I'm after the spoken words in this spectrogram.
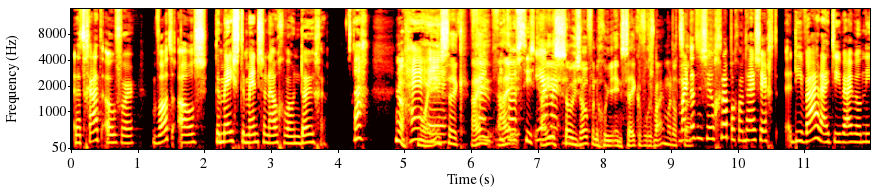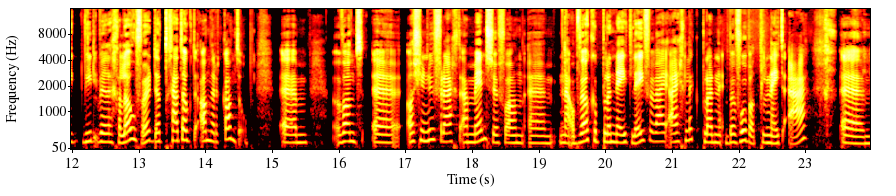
het gaat over wat als de meeste mensen nou gewoon deugen. Ah, Ja, Hè, mooie insteek. Hij, Fan- hij, fantastisch. Ja, hij maar- is sowieso van een goede insteker volgens mij. Maar dat, Maar eh, dat is heel grappig, want hij zegt: die waarheid die wij wel niet wi- willen geloven, dat gaat ook de andere kant op. Ehm, want eh, als je nu vraagt aan mensen van, ehm, nou, op welke planeet leven wij eigenlijk? Plane- bijvoorbeeld planeet A. Ehm,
